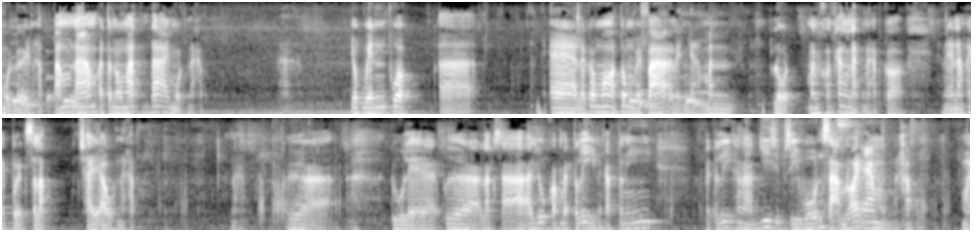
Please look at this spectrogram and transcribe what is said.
หมดเลยนะครับ ปั๊มน้ำอัตโนมัติได้หมดนะครับ ยกเว้นพวกแอร์แล้วก็หม้อต้มไฟฟ้าอะไรเงี้ยมันโหลดมันค่อนข้างหนักนะครับ ก็แนะนำให้เปิดสลับใช้เอานะครับนะครับ เพื่อดูแลเพื่อรักษาอายุของแบตเตอรี่นะครับ ตัวนี้ แบตเตอรี่ขนาด 24 โวลต์ 300 แอมป์นะครับ ใหม่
